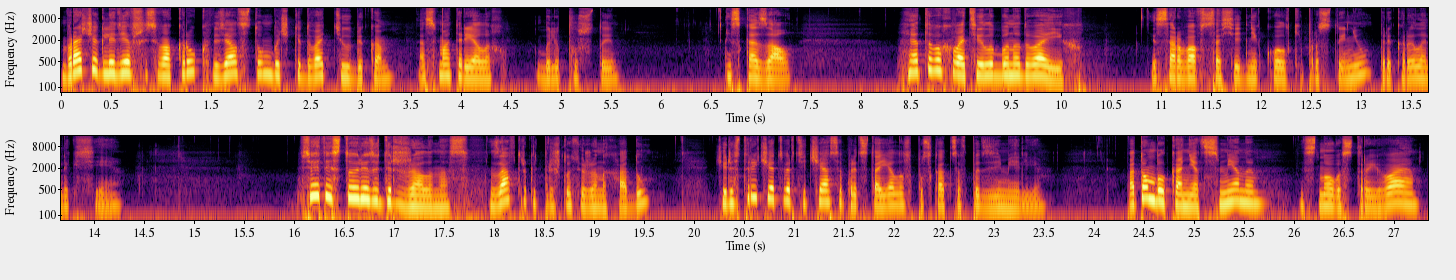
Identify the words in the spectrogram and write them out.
Врач, оглядевшись вокруг, взял с тумбочки два тюбика, осмотрел их, были пусты, и сказал, «Этого хватило бы на двоих», и, сорвав с соседней колки простыню, прикрыл Алексея. Вся эта история задержала нас. Завтракать пришлось уже на ходу. Через три четверти часа предстояло спускаться в подземелье. Потом был конец смены, и снова строевая –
